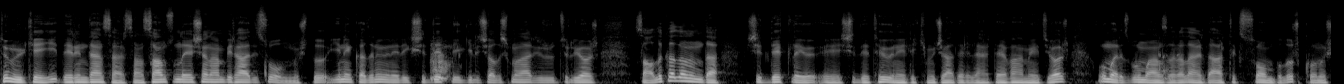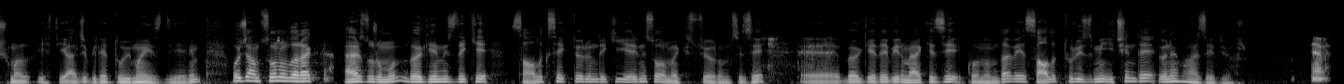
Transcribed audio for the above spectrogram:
tüm ülkeyi derinden sarsan Samsun'da yaşanan bir hadise olmuştu. Yine kadına yönelik şiddetle ilgili çalışmalar yürütülüyor. Sağlık alanında şiddetle e, şiddete yönelik mücadeleler devam ediyor. Umarız bu manzaralar da artık son bulur. Konuşma ihtiyacı bile duymayız diyelim. Hocam son olarak Erzurum'un bölgemizdeki sağlık sektöründeki yerini sormak istiyorum size. E, bölgede bir merkezi konumda ve sağlık turizmi için de önem arz ediyor. Evet.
